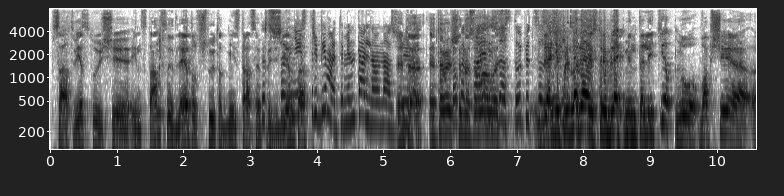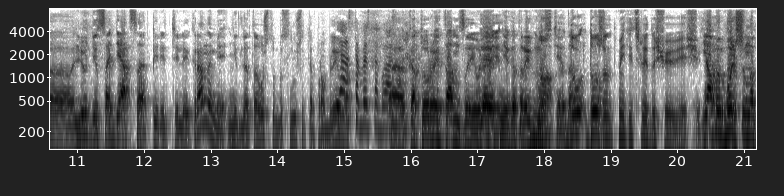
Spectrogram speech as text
в соответствующие инстанции. Для этого существует администрация это президента. Это неистребимо, это ментально у нас это, живет. Это раньше Только называлось... Я защитить. не предлагаю истреблять менталитет, но вообще э, люди садятся перед телеэкранами не для того, чтобы слушать о проблемах, Я с тобой согласна. Э, которые там заявляют некоторые гости. Но да. Должен отметить следующую вещь. Я бы больше на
